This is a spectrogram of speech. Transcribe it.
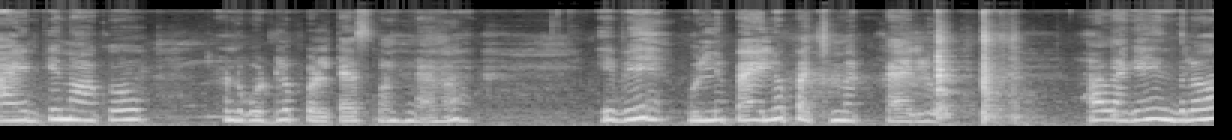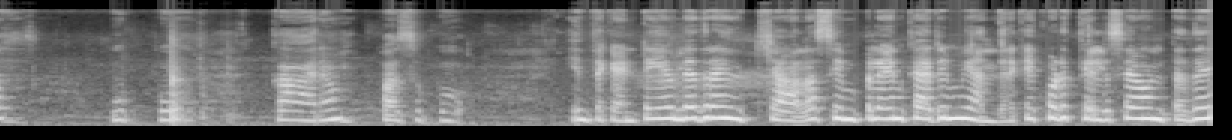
ఆయనకి నాకు రెండు గుడ్లు పొలటేసుకుంటున్నాను. ఇవి ఉల్లిపాయలు పచ్చిమిరపకాయలు. అలాగే ఇందులో ఉప్పు కారం పసుపు. ఇంతకంటే ఏం లేదురా చాలా సింపుల్ అయిన కర్రీ మీ అందరికీ కూడా తెలిసే ఉంటుంది.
